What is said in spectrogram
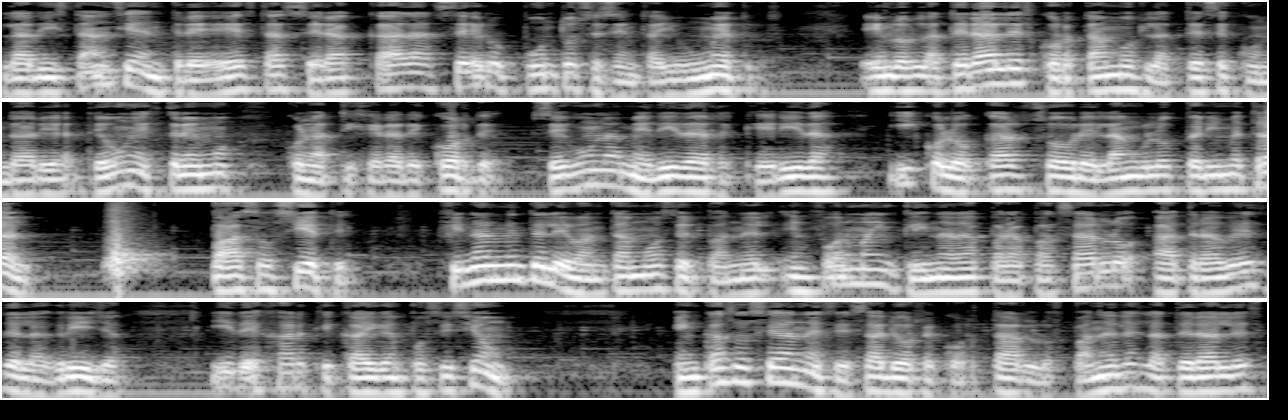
la distancia entre estas será cada 0.61 metros. En los laterales cortamos la T secundaria de un extremo con la tijera de corte, según la medida requerida y colocar sobre el ángulo perimetral. Paso 7. Finalmente levantamos el panel en forma inclinada para pasarlo a través de la grilla y dejar que caiga en posición. En caso sea necesario recortar los paneles laterales,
